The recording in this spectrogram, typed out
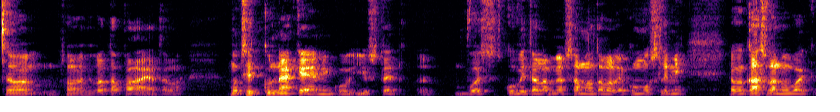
Se, on, se on hyvä tapa ajatella. Mutta sitten kun näkee, niin kun just, että voisi kuvitella myös samalla tavalla joku muslimi, joka on kasvanut vaikka,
